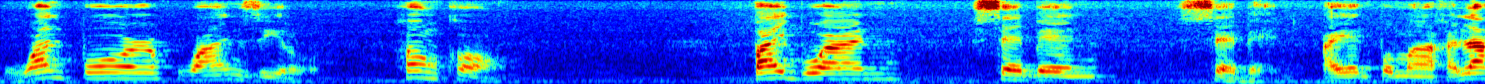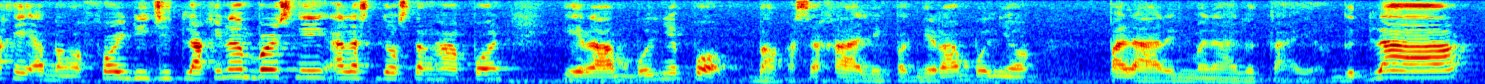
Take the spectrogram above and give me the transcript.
1410, Hong Kong 5177. Ayan po mga kalaki, ang mga 4-digit lucky numbers ngayong alas 2 ng hapon, i-rumble nyo po. Baka sakaling pag ni-rumble nyo, pala rin manalo tayo. Good luck!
